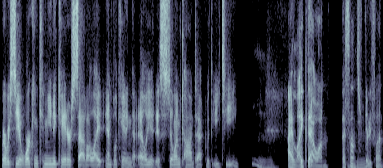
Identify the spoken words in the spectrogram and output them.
where we see a working communicator satellite implicating that Elliott is still in contact with ET. I like that one. That sounds Mhm. pretty fun.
